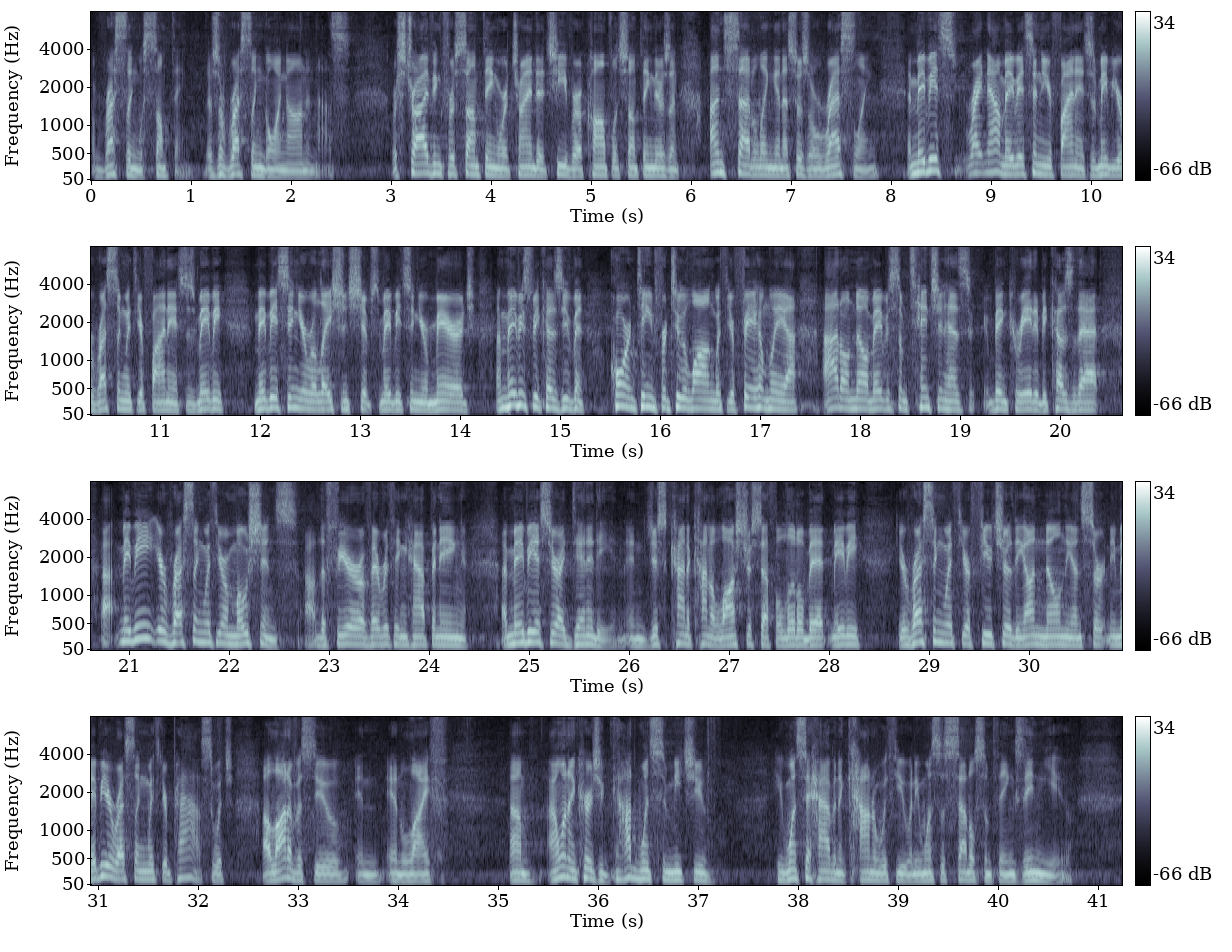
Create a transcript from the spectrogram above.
wrestling with something? There's a wrestling going on in us. We're striving for something, we're trying to achieve or accomplish something. There's an unsettling in us, there's a wrestling. And maybe it's right now, maybe it's in your finances, maybe you're wrestling with your finances, maybe, maybe it's in your relationships, maybe it's in your marriage, and maybe it's because you've been quarantined for too long with your family. I, I don't know, maybe some tension has been created because of that. Uh, maybe you're wrestling with your emotions, uh, the fear of everything happening. Uh, maybe it's your identity and, and just kind of kind of lost yourself a little bit. Maybe you're wrestling with your future, the unknown, the uncertainty. Maybe you're wrestling with your past, which a lot of us do in, in life. Um, I want to encourage you God wants to meet you, He wants to have an encounter with you, and He wants to settle some things in you.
